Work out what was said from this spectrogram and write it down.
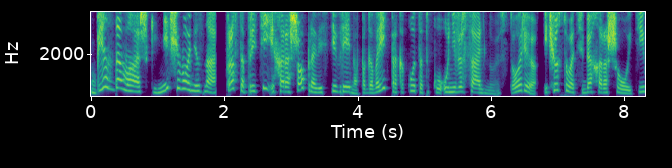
без домашки, ничего не знаю. Просто прийти и хорошо провести провести время, поговорить про какую-то такую универсальную историю и чувствовать себя хорошо, уйти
